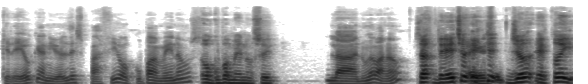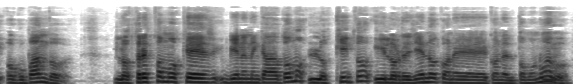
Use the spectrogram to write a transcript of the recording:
creo que a nivel de espacio ocupa menos Ocupa menos, sí. la nueva, ¿no? O sea, de hecho, es que yo estoy ocupando los tres tomos que vienen en cada tomo, los quito y los relleno con el, con el tomo nuevo.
